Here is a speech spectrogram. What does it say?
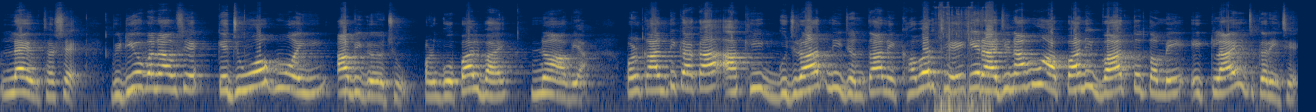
લાઈવ થશે. વીડિયો બનાવશે કે જુઓ હું અહીં આવી ગયો છું. પણ ગોપાલભાઈ ન આવ્યા. પણ કાંતિ કાકા આખી ગુજરાતની જનતાને ખબર છે કે રાજીનામું આપવાની વાત તો તમે એકલાએ જ કરી છે.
